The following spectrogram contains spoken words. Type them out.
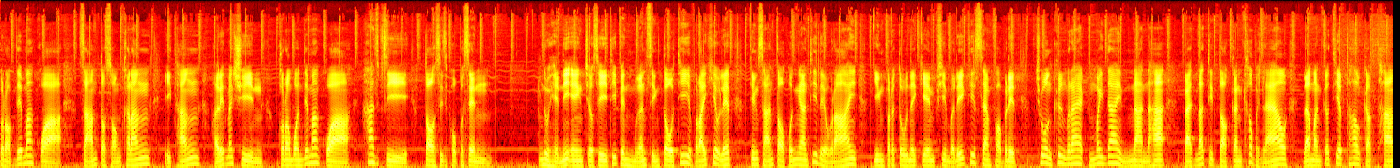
กรอบได้มากกว่า 3 ต่อ 2 ครั้ง อีกทั้งฮาริสแมชชีนครองบอลได้มากกว่า 54 ต่อ 46% ดูเห็นนี่เองเชลซีที่เป็นเหมือนสิงโตที่ไร้เขี้ยวเล็บ จึงสารต่อผลงานที่เลวร้าย ยิงประตูในเกมพรีเมียร์ลีกที่แซมฟอร์บริดจ์ช่วงครึ่งแรกไม่ได้นานนะฮะ8นัดติดต่อกันเข้าไปแล้ว และมันก็เทียบเท่ากับทาง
